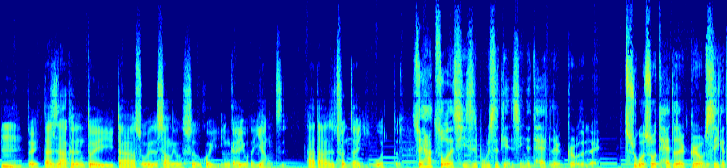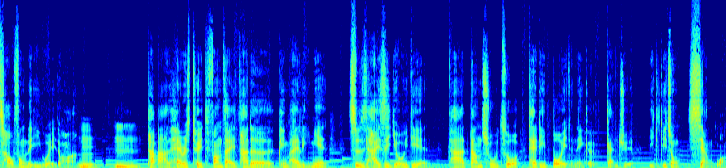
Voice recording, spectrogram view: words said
嗯，对。但是他可能对于大家所谓的上流社会应该有的样子，他当然是存在疑问的。所以他做的其实不是典型的 Tedler Girl，对不对？如果说 Tedler Girl 是一个嘲讽的意味的话，嗯嗯，他把 Harris Tweed 放在他的品牌里面，是不是还是有一点他当初做 Teddy Boy 的那个感觉？一一种向往，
